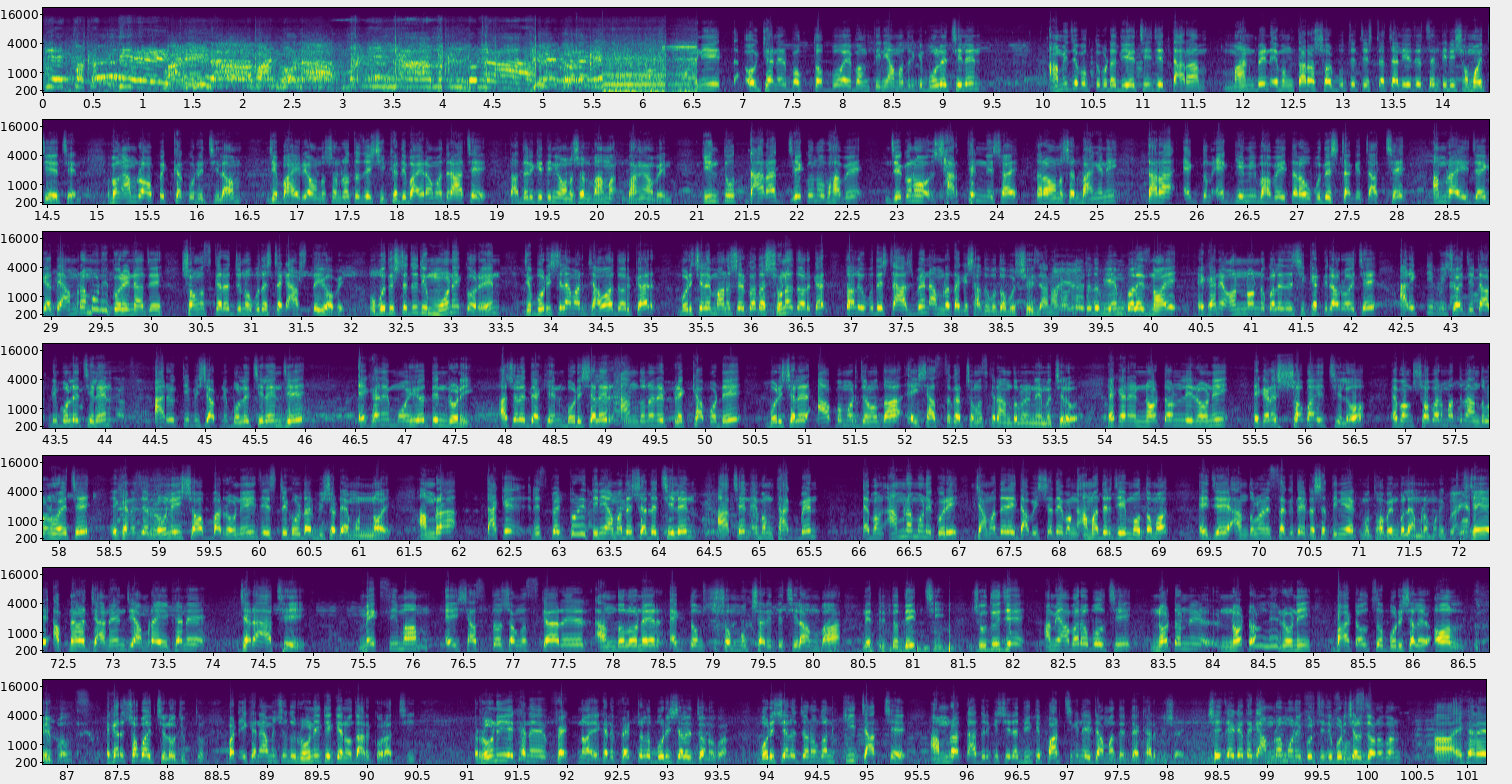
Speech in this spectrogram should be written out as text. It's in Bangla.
দিয়ে দিয়ে। তিনি ওইখানের বক্তব্য এবং তিনি আমাদেরকে বলেছিলেন আমি যে বক্তব্যটা দিয়েছি যে তারা মানবেন এবং তারা সর্বোচ্চ চেষ্টা চালিয়ে যাচ্ছেন, তিনি সময় চেয়েছেন। এবং আমরা অপেক্ষা করেছিলাম যে বাইরে অনশনরত যে শিক্ষার্থী বাইরে আমাদের আছে, তাদেরকে তিনি অনশন ভাঙাবেন। কিন্তু তারা যে কোনোভাবে, যে কোনো স্বার্থের নেশায় তারা অনশন ভাঙেনি। তারা একদম একঘেয়েমিভাবেই তারা উপদেশটাকে চাচ্ছে। আমরা এই জায়গাতে আমরা মনে করি না যে সংস্কারের জন্য উপদেশটাকে আসতেই হবে। উপদেশটা যদি মনে করেন যে বরিশালে আমার যাওয়া দরকার বরিশালের মানুষের কথা শোনা দরকার, তাহলে উপদেশটা আসবেন, আমরা তাকে সাধুবোধ অবশ্যই জানাব। শুধু বিএম কলেজ নয়, এখানে অন্য অন্য কলেজের শিক্ষার্থীরাও রয়েছে। আরেকটি বিষয় যেটা আপনি বলেছিলেন আরও একটি বিষয় আপনি বলেছিলেন যে এখানে মহিউদ্দিন রনি। আসলে দেখেন, বরিশালের আন্দোলনের প্রেক্ষাপটে বরিশালের আপমর জনতা এই স্বাস্থ্যখাত সংস্কার আন্দোলনে নেমেছিল। এখানে নট অনলি রনি, এখানে সবাই ছিল এবং সবার মাধ্যমে আন্দোলন হয়েছে। এখানে যে রনি সব বা রনিই যে স্টেক হোল্ডার বিষয়টা এমন নয়। আমরা তাকে রেসপেক্ট করি, তিনি আমাদের সাথে ছিলেন, আছেন এবং থাকবেন। এবং আমরা মনে করি যে আমাদের এই দাবির সাথে এবং আমাদের যে মতামত, এই যে আন্দোলন স্থগিত, এটার সাথে তিনি একমত হবেন বলে আমরা মনে করি। যে আপনারা জানেন যে আমরা এখানে যারা আছি ম্যাক্সিমাম এই স্বাস্থ্য সংস্কারের আন্দোলনের একদম সম্মুখ সারিতে ছিলাম বা নেতৃত্ব দিচ্ছি। শুধু যে আমি আবারও বলছি not only not only Rony but also বরিশালের অল পিপলস এখানে সবাই ছিল যুক্ত বাট এখানে আমি শুধু রনিকে কেন দাঁড় করাচ্ছি? রনি এখানে ফ্যাক্ট নয় এখানে ফ্যাক্ট হলো বরিশালের জনগণ। বরিশালের জনগণ কি চাচ্ছে? আমরা তাদেরকে সেটা দিতে পারছি কিনা এটা আমাদের দেখার বিষয়। সেই জায়গা থেকে আমরা মনে করছি যে বরিশালের জনগণ এখানে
